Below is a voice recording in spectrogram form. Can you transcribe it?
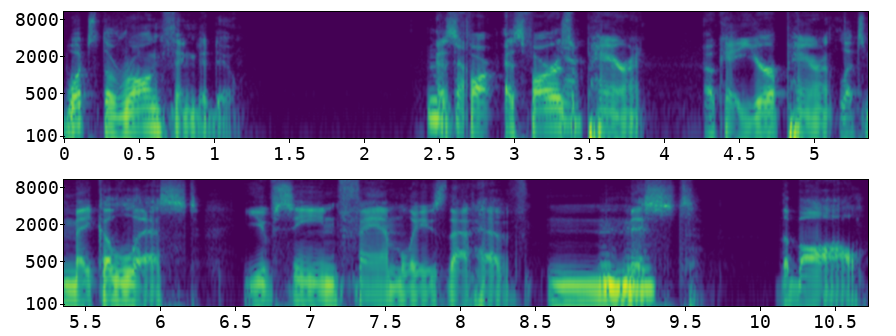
What's the wrong thing to do? As far as far as Yeah. a parent, okay, you're a parent. Let's make a list. You've seen families that have Mm-hmm. missed the ball,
